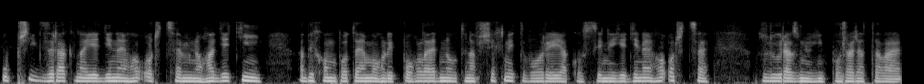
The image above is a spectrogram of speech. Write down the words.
upřít zrak na jediného otce mnoha dětí, abychom poté mohli pohlédnout na všechny tvory jako syny jediného otce, zdůrazňují pořadatelé.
